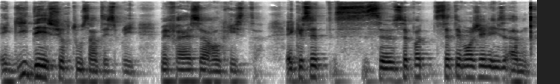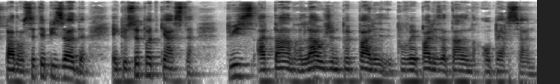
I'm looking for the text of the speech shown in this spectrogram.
et guider surtout, Saint-Esprit, mes frères et sœurs en Christ. Et que ce, euh, cet épisode et que ce podcast puissent atteindre là où je ne peux pas les, pouvais pas les atteindre en personne,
